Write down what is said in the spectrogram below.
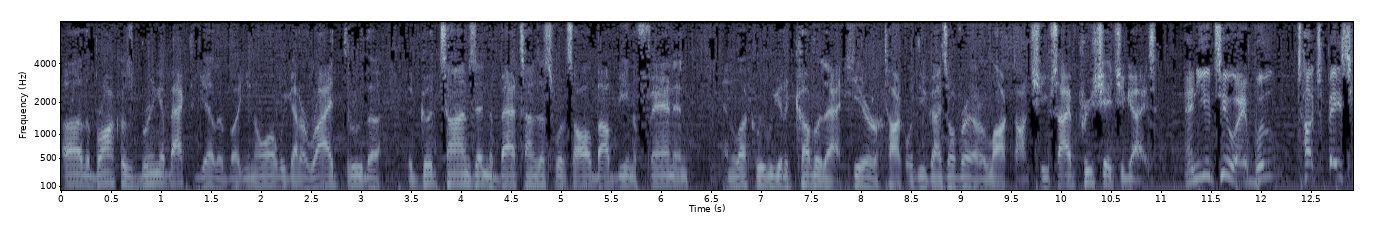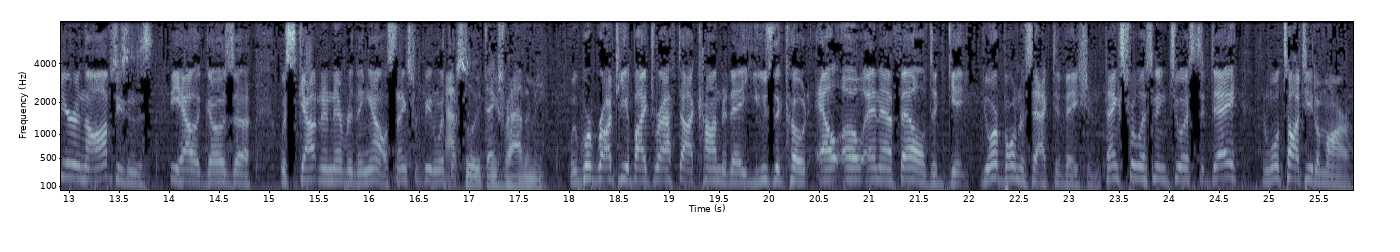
uh, the Broncos bring it back together. But you know what? We got to ride through the, the good times and the bad times. That's what it's all about being a fan. And, and luckily we get to cover that here, talking with you guys over at our Locked On Chiefs. I appreciate you guys. And you too. We'll touch base here in the offseason to see how it goes uh, with scouting and everything else. Thanks for being with Absolutely. us. Absolutely. Thanks for having me. We were brought to you by draft.com today. Use the code LONFL to get your bonus activation. Thanks for listening to us today, and we'll talk to you tomorrow.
